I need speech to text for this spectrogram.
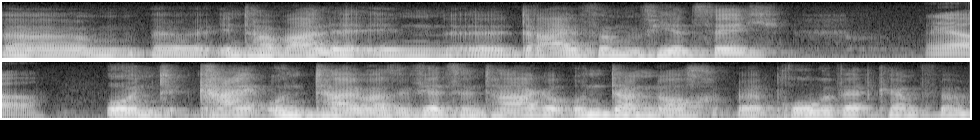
ähm, äh, Intervalle in äh, 3,45. Ja. Und, und teilweise 14 Tage und dann noch äh, Probewettkämpfe.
